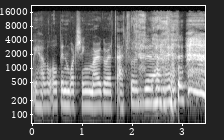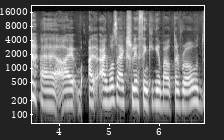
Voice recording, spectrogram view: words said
we have all been watching Margaret Atwood. Uh, uh, I, I I was actually thinking about the road,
